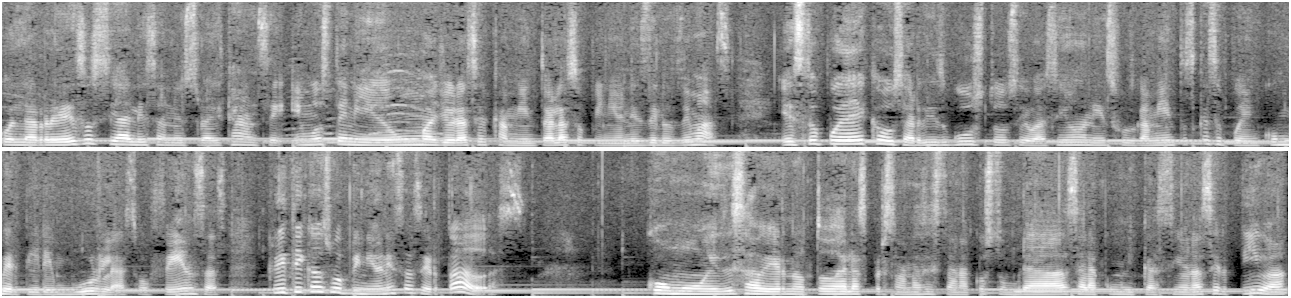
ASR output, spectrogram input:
Con las redes sociales a nuestro alcance hemos tenido un mayor acercamiento a las opiniones de los demás. Esto puede causar disgustos, evasiones, juzgamientos que se pueden convertir en burlas, ofensas, críticas u opiniones acertadas. Como es de saber, no todas las personas están acostumbradas a la comunicación asertiva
